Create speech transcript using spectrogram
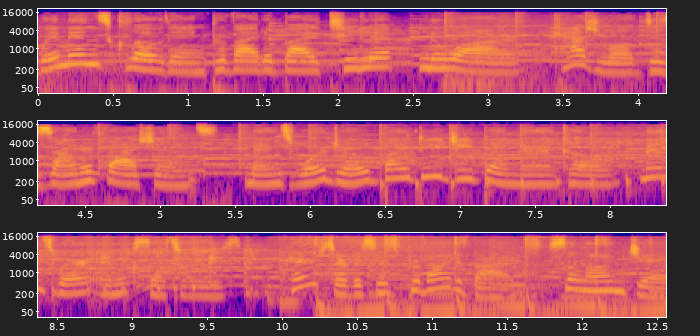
Women's clothing provided by Tulip Noir. Casual designer fashions. Men's wardrobe by DG Bremner & Co. Menswear and accessories. Hair services provided by Salon J.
